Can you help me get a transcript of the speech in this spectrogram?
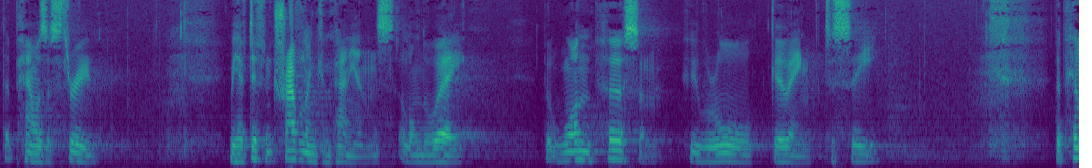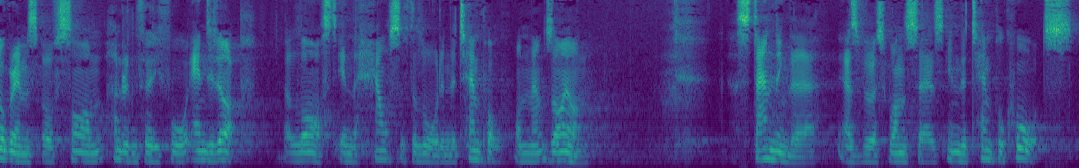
that powers us through. We have different travelling companions along the way, but one person who we're all going to see. The pilgrims of Psalm 134 ended up at last in the house of the Lord, in the temple on Mount Zion. Standing there, as verse 1 says, in the temple courts,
